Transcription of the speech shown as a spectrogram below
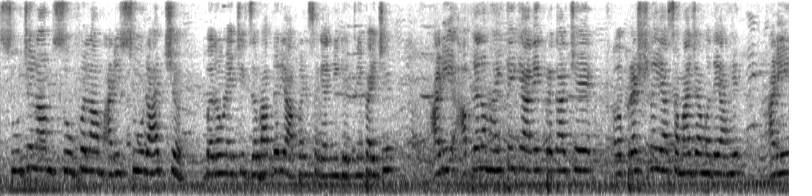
सुजलाम सुफलाम आणि सुराज्य बनवण्याची जबाबदारी आपण सगळ्यांनी घेतली पाहिजे. आणि आपल्याला माहिती आहे की अनेक प्रकारचे प्रश्न या समाजामध्ये आहेत. आणि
